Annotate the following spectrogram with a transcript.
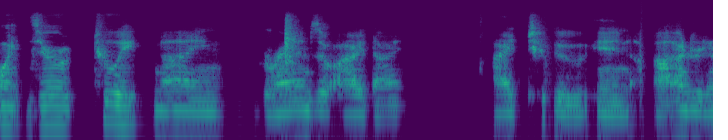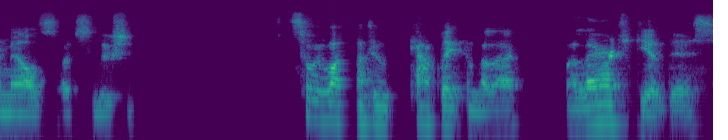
0.0289 grams of iodine, I2, in 100 ml of solution. So we want to calculate the molarity of this.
